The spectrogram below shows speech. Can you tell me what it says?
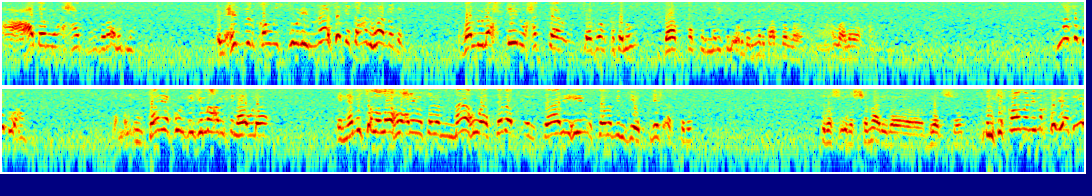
عدم أحد وزراء لبنان. الحزب القومي السوري ما سكت عنه أبدا. ظلوا لاحقينه حتى كيف قتلوه باب قصر ملك الأردن الملك عبد الله. الله لا يرحمه. ما سكتوا عنه. لما الإنسان يكون في جماعة مثل هؤلاء النبي صلى الله عليه وسلم ما هو سبب إرساله بن زيد ليش أرسله؟ إلى الشمال إلى بلاد الشام. انتقاما لمقتل أبيه.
